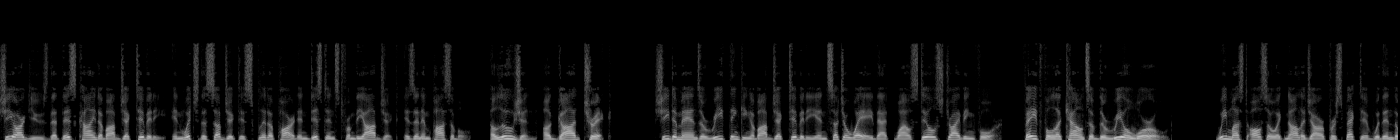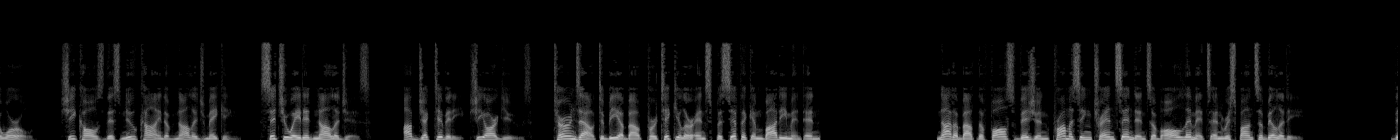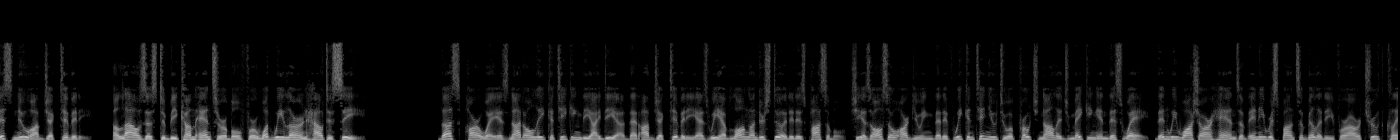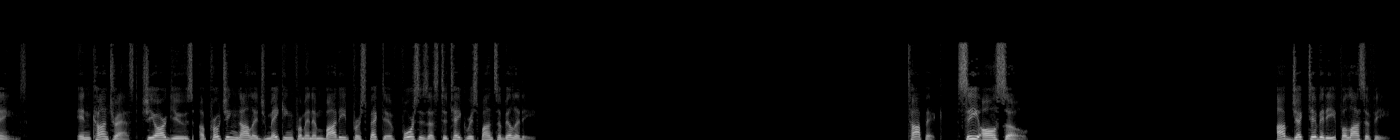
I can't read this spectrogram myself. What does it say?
she argues that this kind of objectivity, in which the subject is split apart and distanced from the object, is an impossible illusion, a God trick. She demands a rethinking of objectivity in such a way that, while still striving for faithful accounts of the real world, we must also acknowledge our perspective within the world. She calls this new kind of knowledge-making, situated knowledges. Objectivity, she argues, turns out to be about particular and specific embodiment and not about the false vision promising transcendence of all limits and responsibility. This new objectivity allows us to become answerable for what we learn how to see, Thus, Haraway is not only critiquing the idea that objectivity as we have long understood it is possible, she is also arguing that if we continue to approach knowledge-making in this way, then we wash our hands of any responsibility for our truth claims. In contrast, she argues, approaching knowledge-making from an embodied perspective forces us to take responsibility. See also Objectivity philosophy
